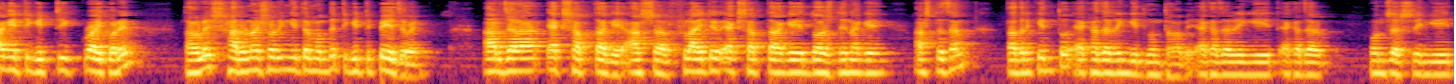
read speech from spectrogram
আগে টিকিটটি ক্রয় করেন তাহলে সাড়ে নয়শো রিঙ্গিতের মধ্যে টিকিটটি পেয়ে যাবেন। আর যারা এক সপ্তাহ আগে আসার ফ্লাইটের এক সপ্তাহ আগে, দশ দিন আগে আসতে চান, তাদের কিন্তু এক হাজার রিঙ্গিত গুনতে হবে। এক হাজার রিঙ্গিত, এক হাজার পঞ্চাশ রিঙ্গিত,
